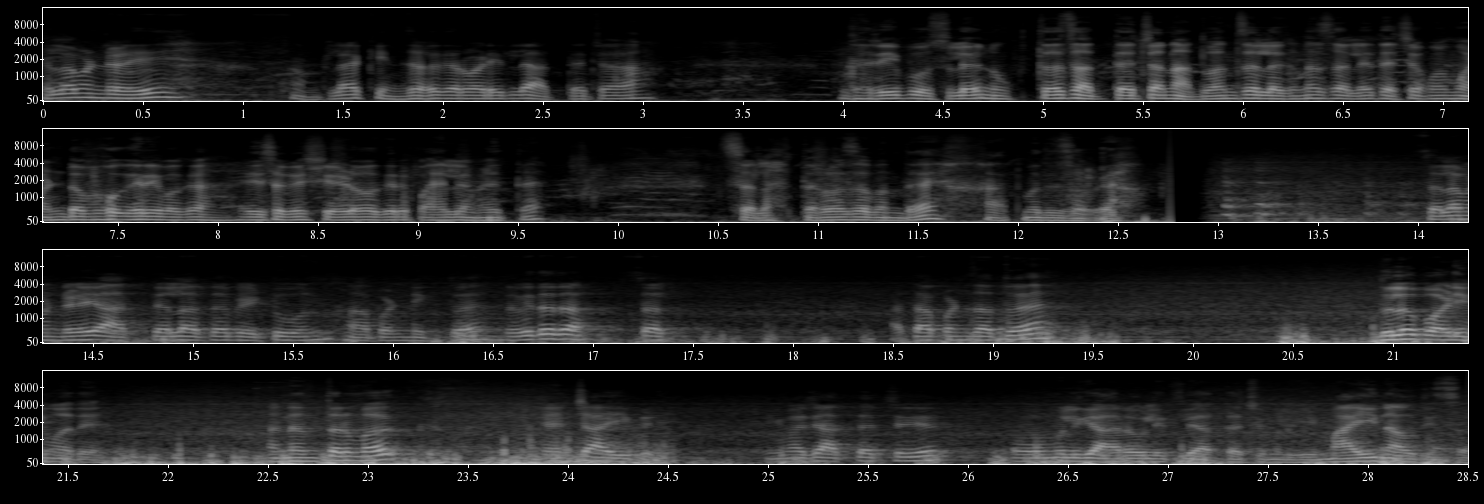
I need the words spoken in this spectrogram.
चला मंडळी आपल्या किंजळकरवाडीतल्या आत्याच्या घरी पोचलोय. नुकतंच आत्याच्या नातवांचं लग्न झालंय त्याच्यामुळे मंडप वगैरे बघा हे सगळे शेड वगैरे पाहायला मिळत आहे चला दरवाजा बंद आहे आतमध्ये जाऊया. चला मंडळी आत्याला आता भेटून आपण निघतोय. रवी दादा चल. आता आपण जातोय धुलपवाडीमध्ये आणि नंतर मग यांच्या आईकडे. ही माझ्या आत्याची मुलगी आरवलीतली आत्याची मुलगी. माई नाव तिचं.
